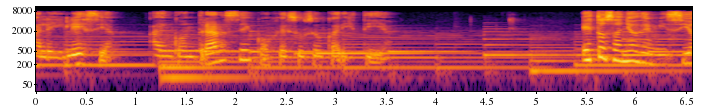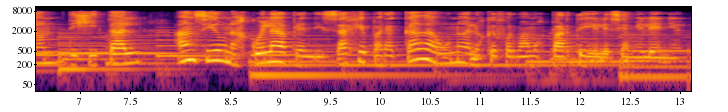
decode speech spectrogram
a la iglesia, a encontrarse con Jesús Eucaristía. Estos años de misión digital han sido una escuela de aprendizaje para cada uno de los que formamos parte de Iglesia Millennial.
